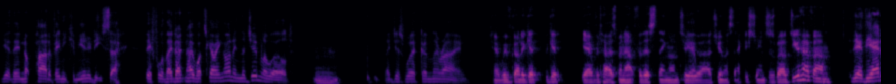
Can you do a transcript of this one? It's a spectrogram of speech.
yeah, they're not part of any community. So therefore they don't know what's going on in the Joomla world. Mm. They just work on their own. Yeah, we've got to get get the advertisement out for this thing onto Yep. uh, Joomla Stack Exchange as well. Do you have um? Yeah, the ad,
